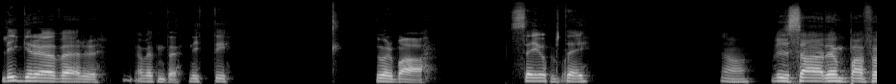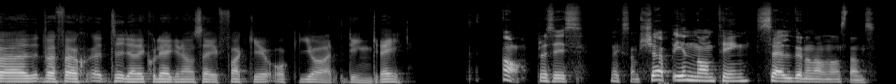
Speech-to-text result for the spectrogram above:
Ligger över, jag vet inte, 90. Då är det bara, säg upp dig. Ja. Visa rumpa för, för, för tidigare kollegorna och säg fuck you och gör din grej. Ja, precis. Liksom, köp in någonting, sälj det någon annanstans.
